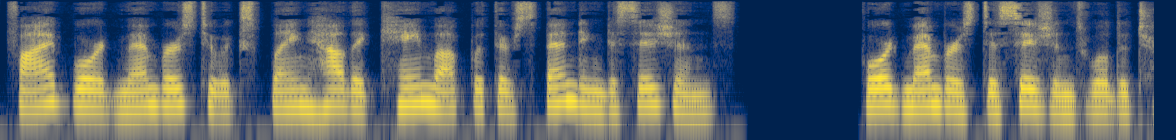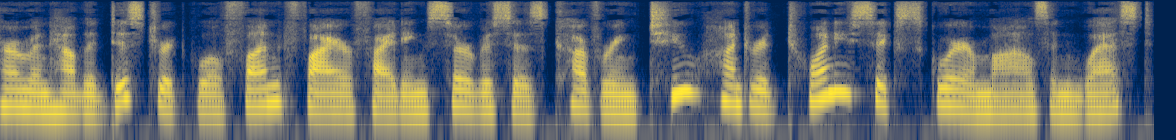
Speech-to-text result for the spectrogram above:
five board members to explain how they came up with their spending decisions. Board members' decisions will determine how the district will fund firefighting services covering 226 square miles in West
